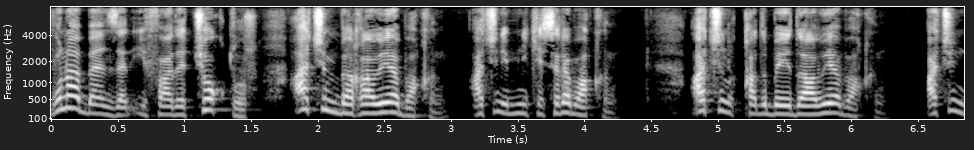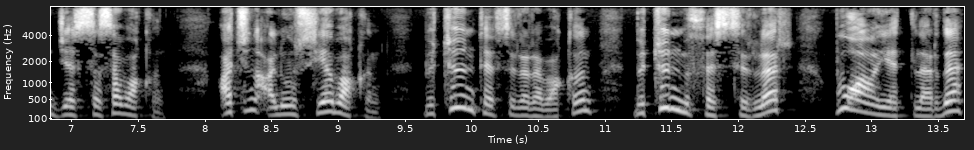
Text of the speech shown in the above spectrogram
buna benzer ifade çoktur. Açın Begavi'ye bakın. Açın İbn Kesir'e bakın. Açın Kadı Beydavi'ye bakın. Açın Cessas'a bakın. Açın Alusi'ye bakın. Bütün tefsirlere bakın. Bütün müfessirler bu ayetlerde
